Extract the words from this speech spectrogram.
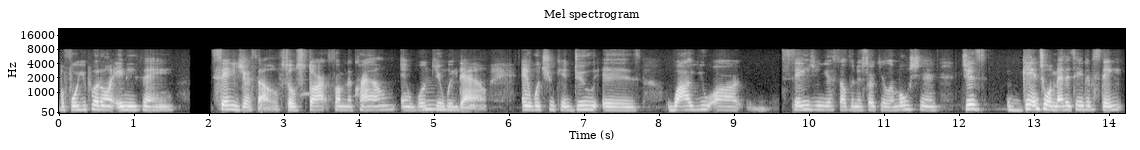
before you put on anything, sage yourself. So start from the crown and work mm. your way mm. down. And what you can do is while you are saging yourself in a circular motion, just get into a meditative state.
